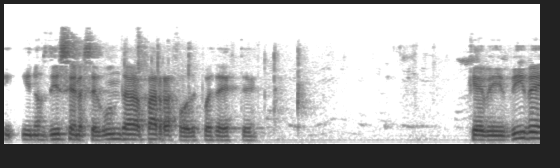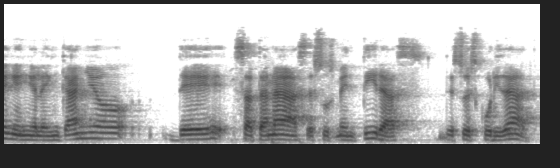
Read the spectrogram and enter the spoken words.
Y, nos dice en la segunda párrafo después de este, que viven en el engaño de Satanás, de sus mentiras, de su oscuridad.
